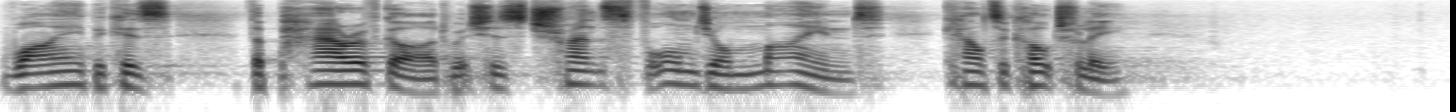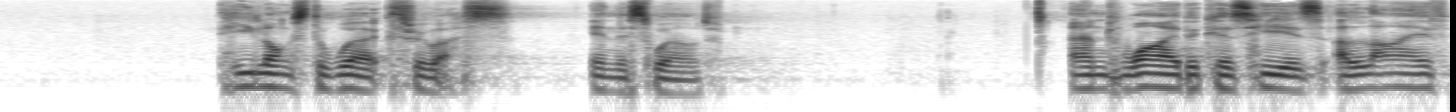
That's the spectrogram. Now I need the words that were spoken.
Why? Because the power of God, which has transformed your mind counterculturally, He longs to work through us in this world. And why? Because He is alive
